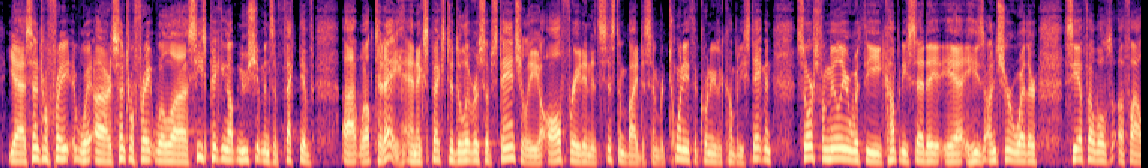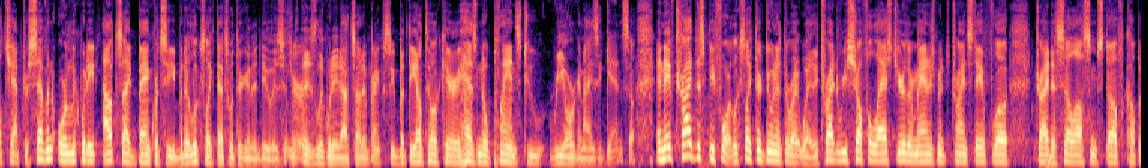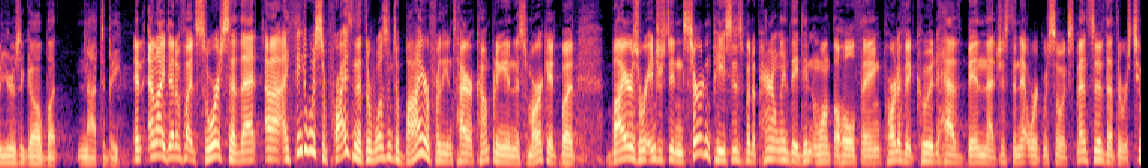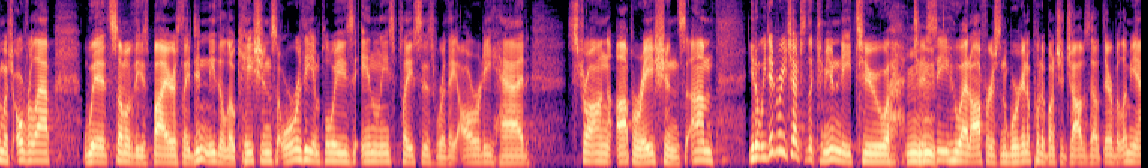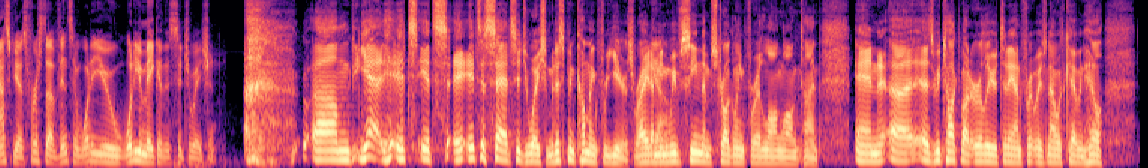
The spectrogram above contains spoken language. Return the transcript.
Yeah, Central Freight uh, Central Freight will uh, cease picking up new shipments effective, uh, well, today, and expects to deliver substantially all freight in its system by December 20th, according to the company statement. Source familiar with the company said uh, he's unsure whether CFL will uh, file Chapter 7 or liquidate outside bankruptcy, but it looks like that's what they're going to do is, is liquidate outside of bankruptcy. But the LTL carrier has no plans to reorganize again. So, and they've tried this before. It looks like they're doing it the right way. They tried to reshuffle last year their management to try and stay afloat. Tried to sell off some stuff a couple years ago, but not to be. An unidentified source said that uh, I think it was surprising that there wasn't a buyer for the entire company in this market, but buyers were interested in certain pieces, but apparently they didn't want the whole thing. Part of it could have been that just the network was so expensive that there was too much overlap with some of these buyers, and they didn't need the locations or the employees in these places where they already had strong operations. Um, you know, we did reach out to the community to to see who had offers, and we're going to put a bunch of jobs out there. But let me ask you guys first up, Vincent, what do you what do you make of this situation? Um, yeah, it's it's it's a sad situation, but it's been coming for years, right? I mean, we've seen them struggling for a long, long time, and uh, as we talked about earlier today on FreightWaves now with Kevin Hill.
